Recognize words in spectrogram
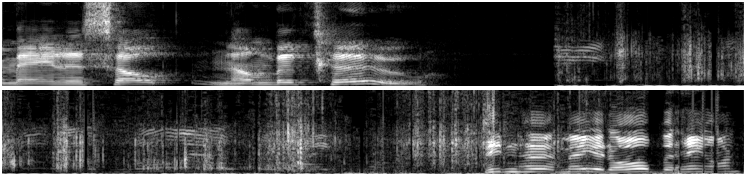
Cameraman assault number two. Didn't hurt me at all, but hang on.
